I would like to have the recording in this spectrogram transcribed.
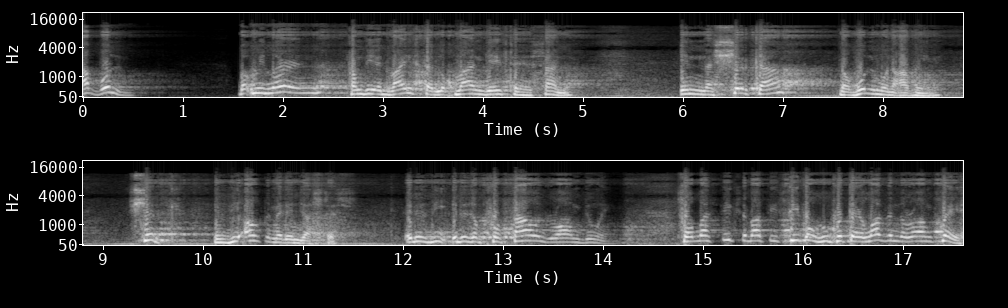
not dhulm. But we learn from the advice that Luqman gave to his son, إِنَّ الشِّرْكَ لَظُلْمٌ عَظِيمٌ Shirk is the ultimate injustice. It is, the, it is a profound wrongdoing. So Allah speaks about these people who put their love in the wrong place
